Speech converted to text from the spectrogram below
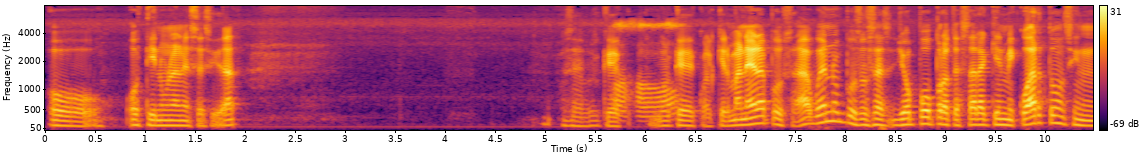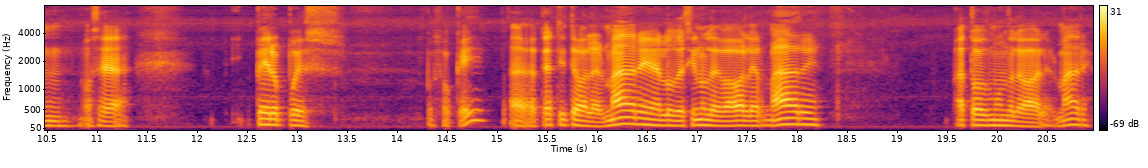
o, o tiene una necesidad. O sea, porque, porque, de cualquier manera, pues, ah, bueno, pues, o sea, yo puedo protestar aquí en mi cuarto sin, o sea, pero pues, pues ok, a, ti te va a valer madre, a los vecinos le va a valer madre, a todo el mundo le va a valer madre.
